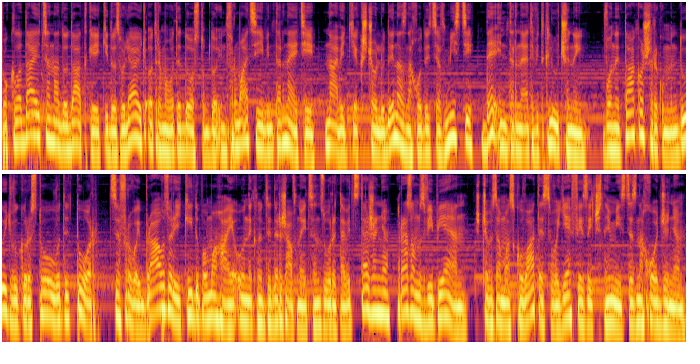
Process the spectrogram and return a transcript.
покладаються на додатки, які дозволяють отримувати доступ до інформації в інтернеті, навіть якщо людина знаходиться в місті, де інтернет відключений. Вони також рекомендують використовувати Tor – цифровий браузер, який допомагає уникнути державної цензури та відстеження разом з VPN, щоб замаскувати своє фізичне місце знаходження.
